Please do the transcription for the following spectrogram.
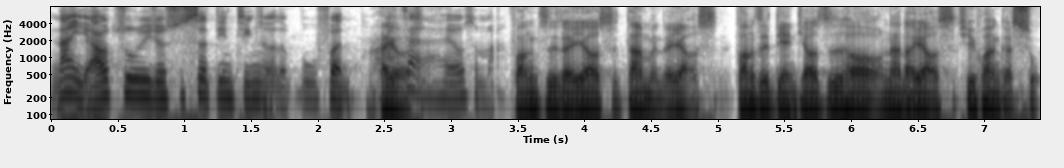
那也要注意，就是设定金额的部分。还有再来还有什么？房子的钥匙、大门的钥匙。房子点交之后拿到钥匙去换个锁，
